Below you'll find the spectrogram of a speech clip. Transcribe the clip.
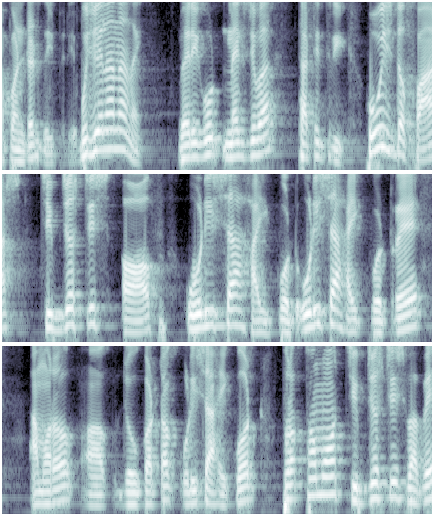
ଆପଏଣ୍ଟେଡ଼ ଦେଇପାରିବେ ବୁଝିହେଲା ନା ନାହିଁ ଭେରି ଗୁଡ୍ ନେକ୍ସଟ ଯିବା thirty three who is the first chief justice of Odisha high court Odisha ହାଇକୋର୍ଟରେ ଆମର ଯେଉଁ କଟକ ଓଡ଼ିଶା ହାଇକୋର୍ଟ ପ୍ରଥମ ଚିଫ୍ ଜଷ୍ଟିସ୍ ଭାବେ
